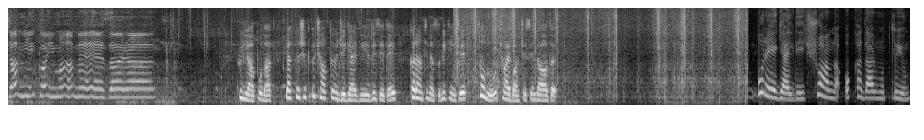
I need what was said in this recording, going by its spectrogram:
Canlı koyma mezara Hülya Polat yaklaşık 3 hafta önce geldiği Rize'de karantinası bitince soluğu çay bahçesinde aldı. Buraya geldik. Şu anda o kadar mutluyum.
